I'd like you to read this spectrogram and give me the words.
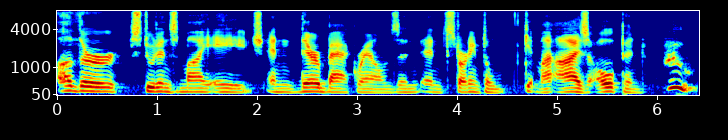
other students my age and their backgrounds and, and starting to get my eyes opened. Whew,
